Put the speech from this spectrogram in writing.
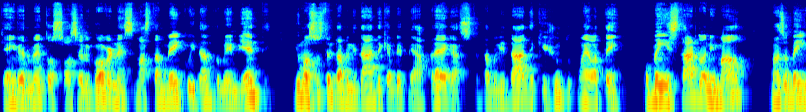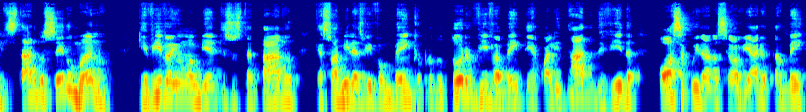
que é Environmental Social Governance, mas também cuidando do meio ambiente, e uma sustentabilidade que a BPA prega, a sustentabilidade que junto com ela tem o bem-estar do animal, mas o bem-estar do ser humano, que viva em um ambiente sustentável, que as famílias vivam bem, que o produtor viva bem, tenha qualidade de vida, possa cuidar do seu aviário também,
